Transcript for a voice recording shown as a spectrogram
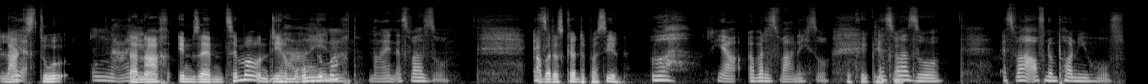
Lagst du Nein. danach im selben Zimmer und die haben Nein, rumgemacht? Nein, es war so. Es- Aber das könnte passieren. Ja, aber das war nicht so. Okay, Glück Es war so. Es war auf einem Ponyhof.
